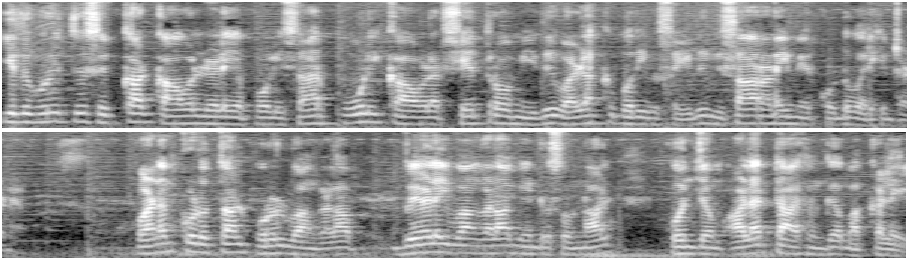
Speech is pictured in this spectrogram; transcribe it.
இது குறித்து சிப்காட் காவல் நிலைய போலீசார் போலி காவலர் சேத்ரோ மீது வழக்கு பதிவு செய்து விசாரணை மேற்கொண்டு வருகின்றனர். பணம் கொடுத்தால் பொருள் வாங்கலாம் வேலை வாங்கலாம் என்று சொன்னால் கொஞ்சம் அலர்ட் ஆகுங்க மக்களே.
